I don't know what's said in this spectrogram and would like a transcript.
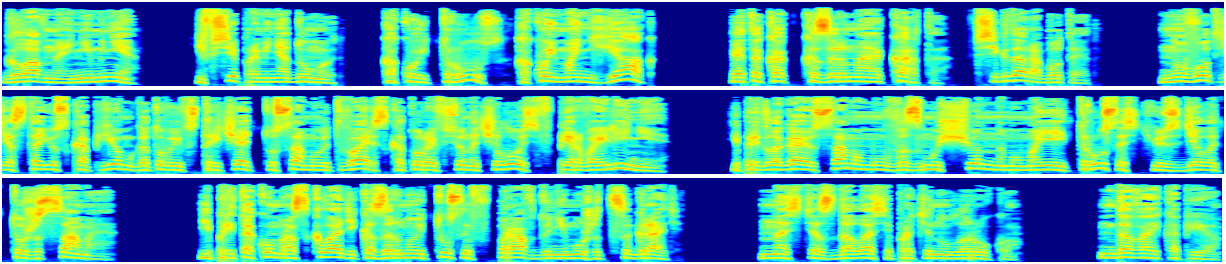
Главное, не мне. И все про меня думают, какой трус, какой маньяк. Это как козырная карта, всегда работает. Но вот я стою с копьем, готовый встречать ту самую тварь, с которой все началось в первой линии, и предлагаю самому возмущенному моей трусостью сделать то же самое. И при таком раскладе козырной туз и вправду не может сыграть. Настя сдалась и протянула руку. «Давай копье».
